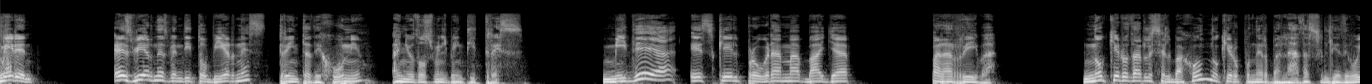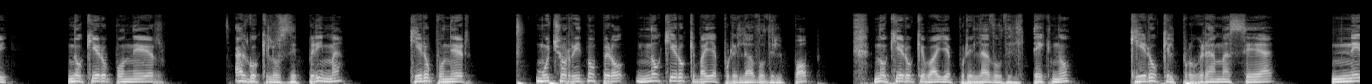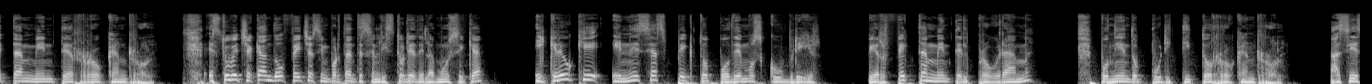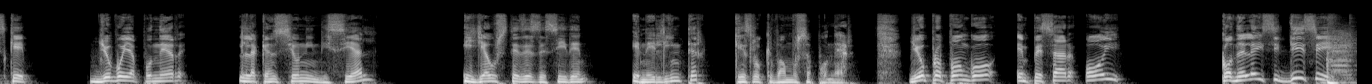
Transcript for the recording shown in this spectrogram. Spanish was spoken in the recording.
Miren, es viernes, bendito viernes, 30 de junio, año 2023. Mi idea es que el programa vaya para arriba. No quiero darles el bajón, no quiero poner baladas el día de hoy, no quiero poner algo que los deprima, quiero poner mucho ritmo, pero no quiero que vaya por el lado del pop, no quiero que vaya por el lado del techno, quiero que el programa sea netamente rock and roll. Estuve checando fechas importantes en la historia de la música y creo que en ese aspecto podemos cubrir perfectamente el programa poniendo puritito rock and roll. Así es que yo voy a poner la canción inicial y ya ustedes deciden en el Inter qué es lo que vamos a poner. Yo propongo empezar hoy con el ACDC.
